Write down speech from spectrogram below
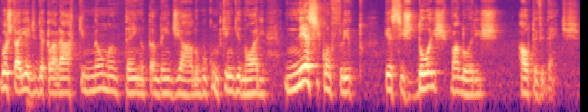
Gostaria de declarar que não mantenho também diálogo com quem ignore nesse conflito esses dois valores autoevidentes.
